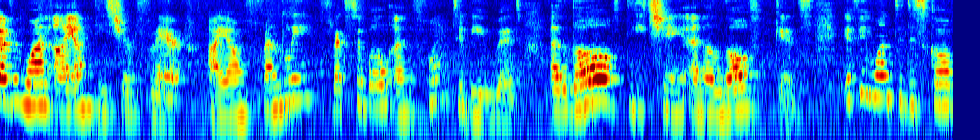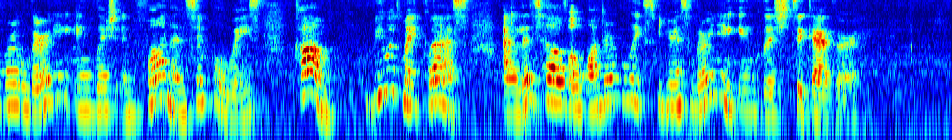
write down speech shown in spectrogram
everyone, I am Teacher Flare. I am friendly, flexible, and fun to be with. I love teaching and I love kids. If you want to discover learning English in fun and simple ways, come, be with my class, and let's have a wonderful experience learning English together.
